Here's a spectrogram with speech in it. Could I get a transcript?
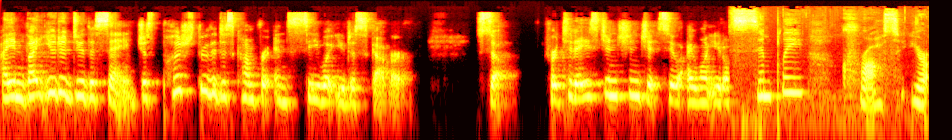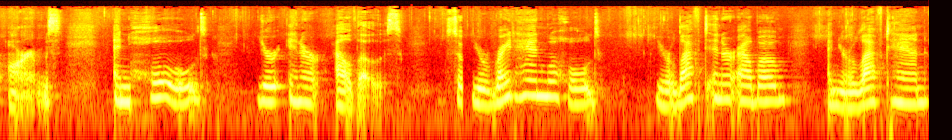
I invite you to do the same. Just push through the discomfort and see what you discover. So, for today's Jin Shin Jyutsu, I want you to simply cross your arms and hold your inner elbows. So your right hand will hold your left inner elbow, and your left hand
